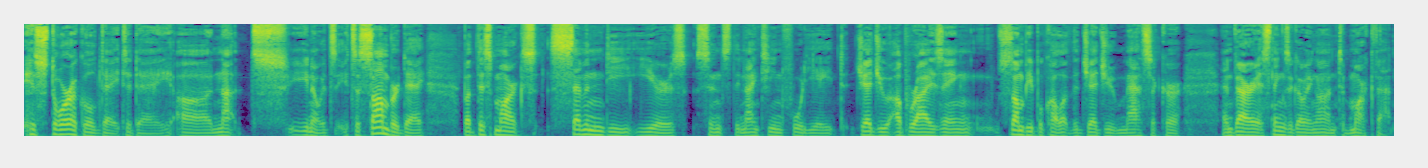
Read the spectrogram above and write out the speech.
historical day today. Uh, not, you know, it's it's a somber day, but this marks 70 years since the 1948 Jeju uprising. Some people call it the Jeju massacre, and various things are going on to mark that.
